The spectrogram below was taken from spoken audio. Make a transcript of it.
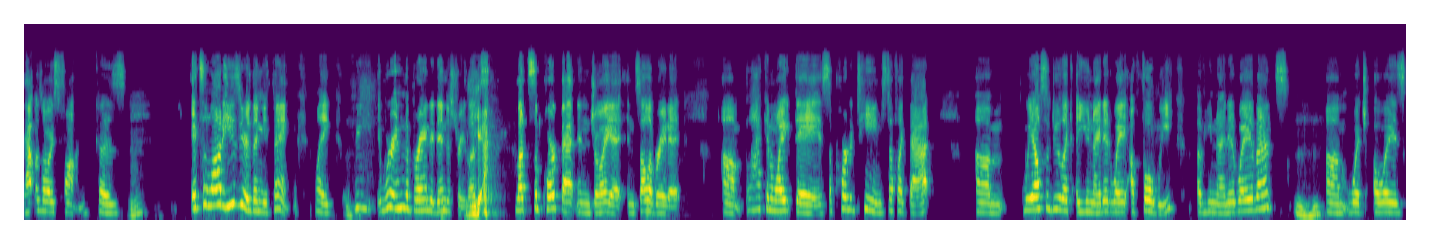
That was always fun because mm-hmm. it's a lot easier than you think. Like we, we're in the branded industry. Let's, yeah. let's support that and enjoy it and celebrate it. Um, black and white days, support a team, stuff like that. Um, we also do like a United Way, a full week of United Way events, mm-hmm. um, which always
